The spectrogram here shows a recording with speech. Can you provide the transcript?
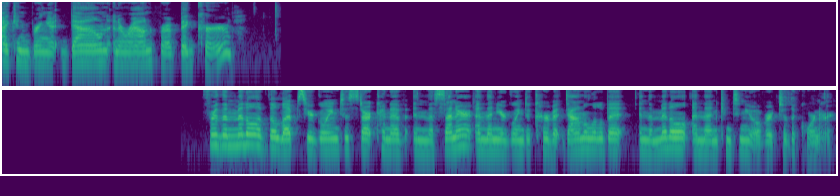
I can bring it down and around for a big curve. For the middle of the lips, you're going to start kind of in the center and then you're going to curve it down a little bit in the middle and then continue over to the corner.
